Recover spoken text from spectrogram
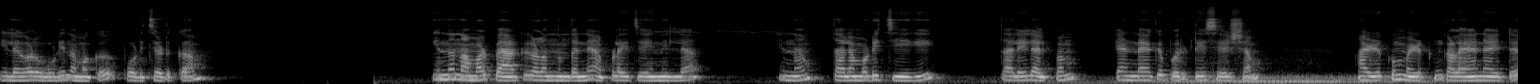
ഇലകൾ കൂടി നമുക്ക് പൊടിച്ചെടുക്കാം. ഇന്ന് നമ്മൾ പാക്കുകളൊന്നും തന്നെ അപ്ലൈ ചെയ്യുന്നില്ല. ഇന്ന് തലമുടി ചീകി തലയിൽ അല്പം എണ്ണയൊക്കെ പുരട്ടിയ ശേഷം അഴുക്കും മെഴുക്കും കളയാനായിട്ട്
